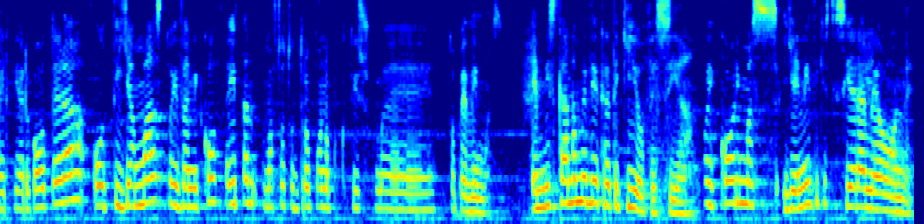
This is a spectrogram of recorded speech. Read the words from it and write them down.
έρθει αργότερα, ότι για μας το ιδανικό θα ήταν με αυτόν τον τρόπο να αποκτήσουμε το παιδί μας. Εμείς κάναμε διακρατική υιοθεσία. Η κόρη μας γεννήθηκε στη Σιέρα Λεόνε.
